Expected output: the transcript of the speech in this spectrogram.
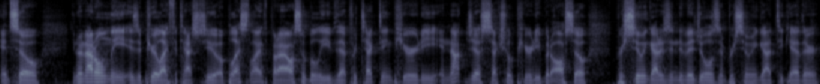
And so, you know, not only is a pure life attached to a blessed life, but I also believe that protecting purity and not just sexual purity, but also pursuing God as individuals and pursuing God together,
